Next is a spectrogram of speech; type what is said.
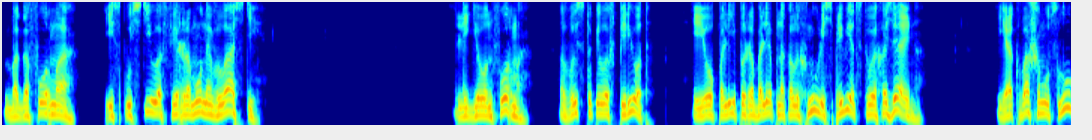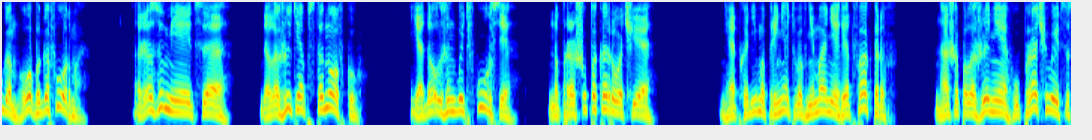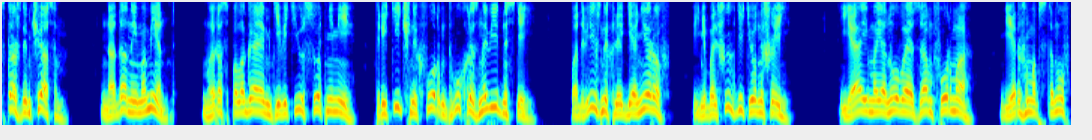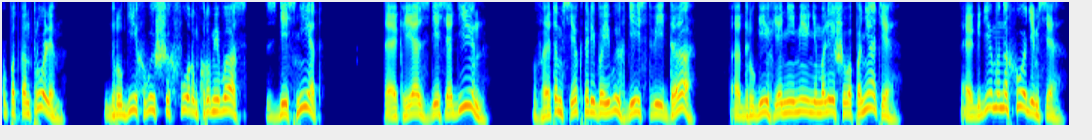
Богоформа испустила ферромоны власти. Легион форма выступила вперед, ее полипы раболепно колыхнулись, приветствуя хозяина. «Я к вашим услугам, о богоформа!» «Разумеется, доложите обстановку. Я должен быть в курсе, но прошу покороче. Необходимо принять во внимание ряд факторов. Наше положение упрачивается с каждым часом. На данный момент мы располагаем девятью сотнями третичных форм двух разновидностей, подвижных легионеров и небольших детенышей. Я и моя новая замформа держим обстановку под контролем. Других высших форм, кроме вас, здесь нет. Так я здесь один. В этом секторе боевых действий да, а других я не имею ни малейшего понятия. А где мы находимся?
